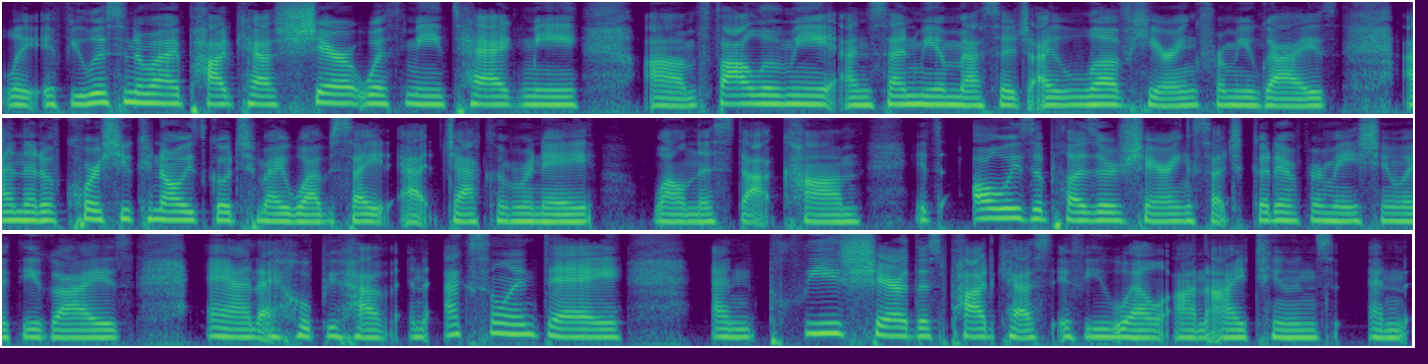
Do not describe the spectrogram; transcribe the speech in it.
like if you listen to my podcast, share it with me, tag me, um, follow me, and send me a message. I love hearing from you guys. And then, of course, you can always go to my website at Jaclyn Renee wellness.com. It's always a pleasure sharing such good information with you guys. And I hope you have an excellent day. And please share this podcast, if you will, on iTunes and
